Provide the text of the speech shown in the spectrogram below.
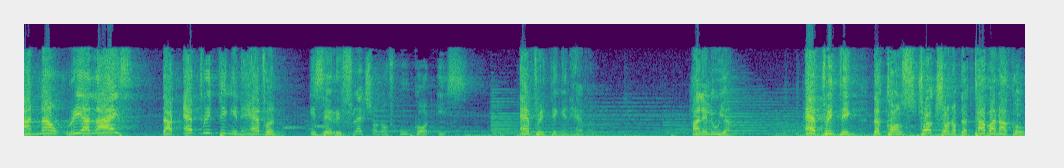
And now realize that everything in heaven is a reflection of who God is. Everything in heaven. Hallelujah. Everything. The construction of the tabernacle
